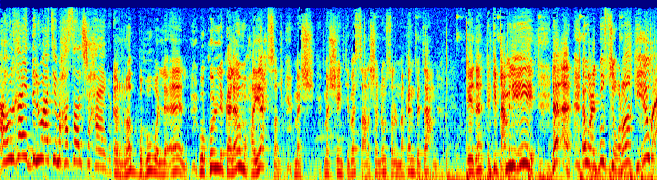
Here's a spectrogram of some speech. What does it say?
أهو لغاية دلوقتي ما حصلش حاجة. الرب هو اللي قال وكل كلامه هيحصل. مشي مشي انت بس علشان نوصل المكان بتاعنا. إيه ده؟ انت بتعملي إيه؟ لا اوعي تبصي وراكي اوعي.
